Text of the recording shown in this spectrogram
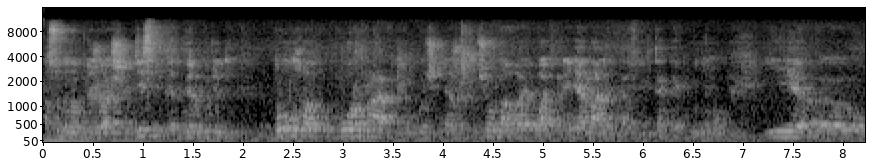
особенно в ближайшие 10 лет, мир будет долго, упорно и очень ожесточенно воевать в региональных конфликтах, как минимум. И э,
